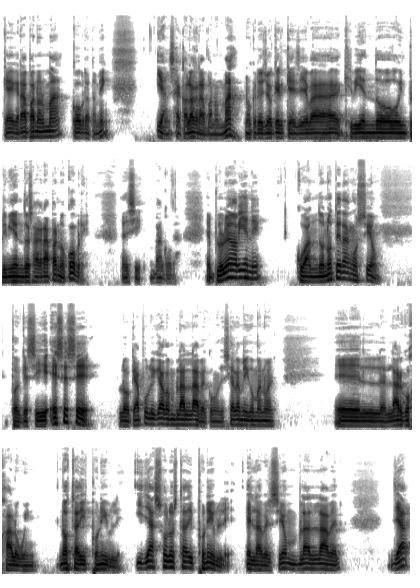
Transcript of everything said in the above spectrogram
que es grapa normal, cobra también. Y han sacado la grapa normal. No creo yo que el que lleva escribiendo o imprimiendo esa grapa no cobre. Es decir, va a cobrar. El problema viene cuando no te dan opción. Porque si SC, lo que ha publicado en Black Label, como decía el amigo Manuel, el largo Halloween, no está disponible y ya solo está disponible en la versión Black Label, ya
